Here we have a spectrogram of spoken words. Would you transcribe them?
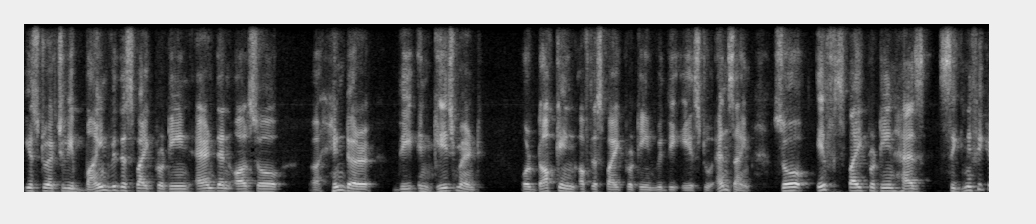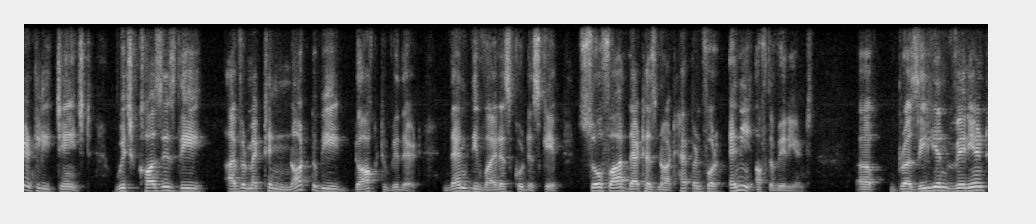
is to actually bind with the spike protein and then also uh, hinder the engagement or docking of the spike protein with the ACE2 enzyme. So if spike protein has significantly changed, which causes the ivermectin not to be docked with it, then the virus could escape. So far, that has not happened for any of the variants. Uh, Brazilian variant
